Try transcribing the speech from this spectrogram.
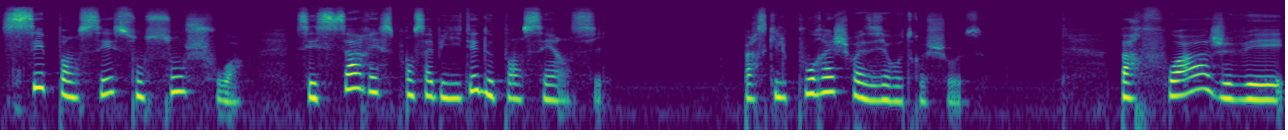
Ses pensées sont son choix. C'est sa responsabilité de penser ainsi. Parce qu'il pourrait choisir autre chose. Parfois, je vais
